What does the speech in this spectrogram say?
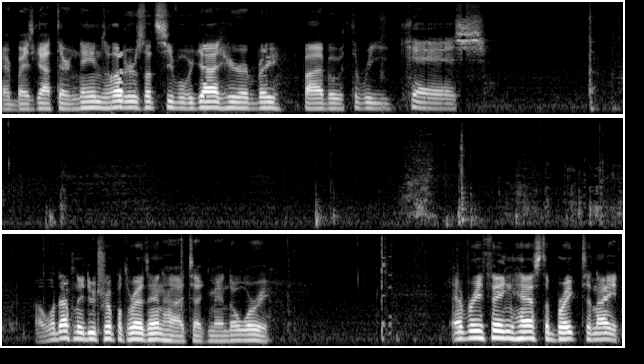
Everybody's got their names and letters. Let's see what we got here, everybody. 503 cash. Uh, we'll definitely do triple threads and high tech, man. Don't worry. Everything has to break tonight.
